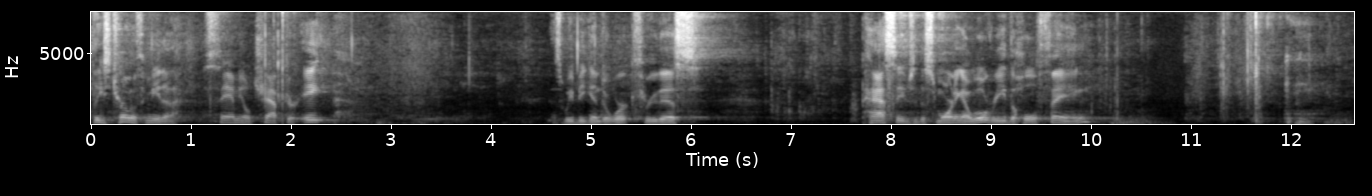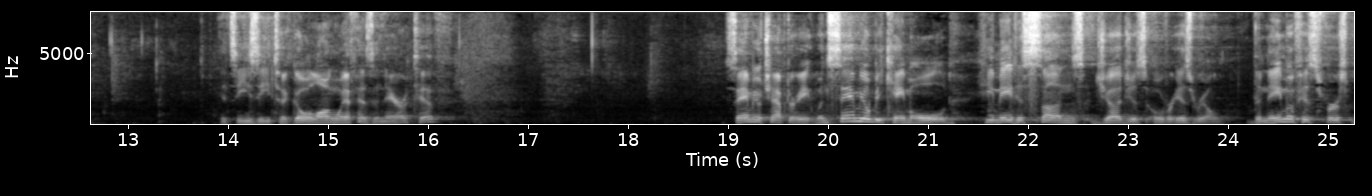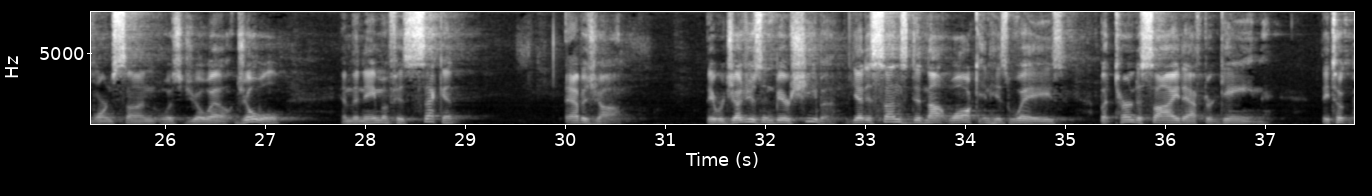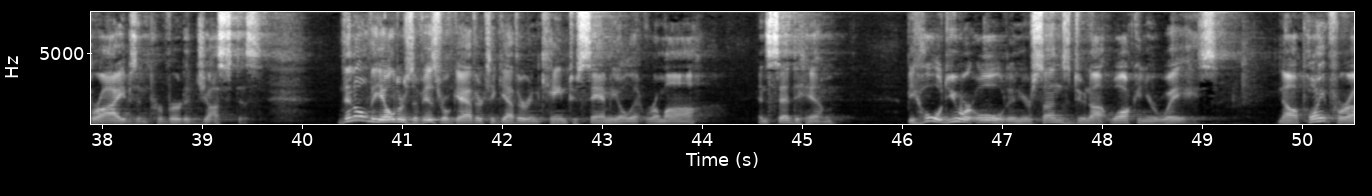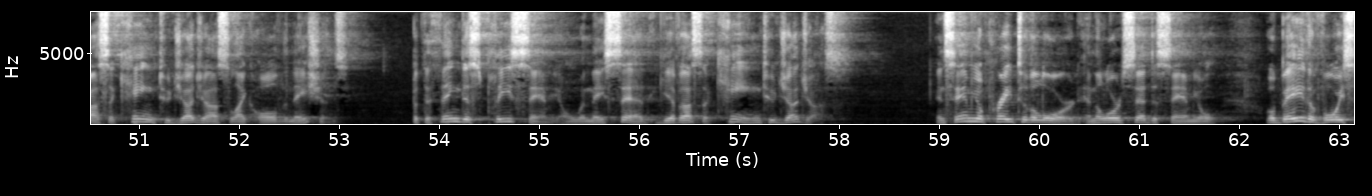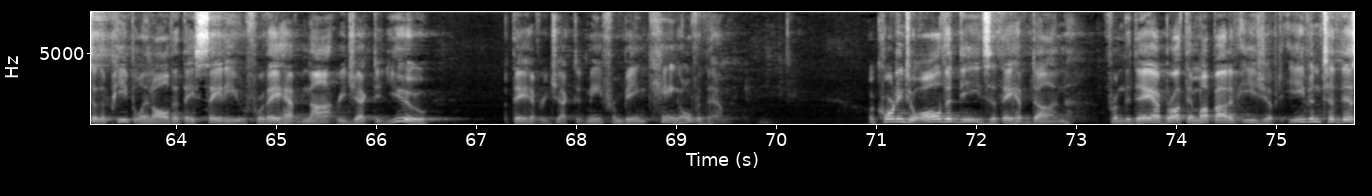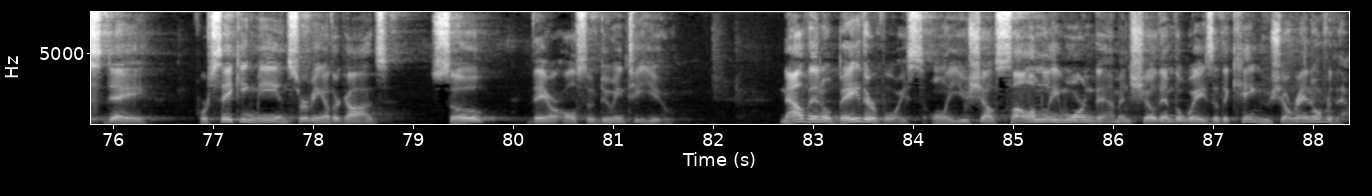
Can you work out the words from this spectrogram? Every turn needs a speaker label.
Speaker 1: Please turn with me to Samuel chapter 8 as we begin to work through this passage this morning. I will read the whole thing. It's easy to go along with as a narrative. Samuel chapter 8. When Samuel became old, he made his sons judges over Israel. The name of his firstborn son was Joel, Joel, and the name of his second, Abijah. They were judges in Beersheba, yet his sons did not walk in his ways, but turned aside after gain. They took bribes and perverted justice. Then all the elders of Israel gathered together and came to Samuel at Ramah and said to him, Behold, you are old, and your sons do not walk in your ways. Now appoint for us a king to judge us like all the nations. But the thing displeased Samuel when they said, Give us a king to judge us. And Samuel prayed to the Lord, and the Lord said to Samuel, Obey the voice of the people in all that they say to you, for they have not rejected you, but they have rejected me from being king over them. According to all the deeds that they have done, from the day I brought them up out of Egypt, even to this day, forsaking me and serving other gods, so they are also doing to you. Now then, obey their voice, only you shall solemnly warn them and show them the ways of the king who shall reign over them.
